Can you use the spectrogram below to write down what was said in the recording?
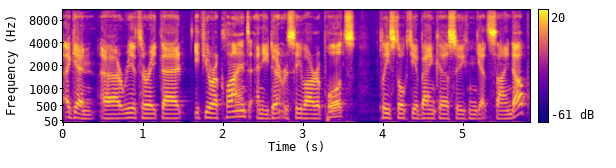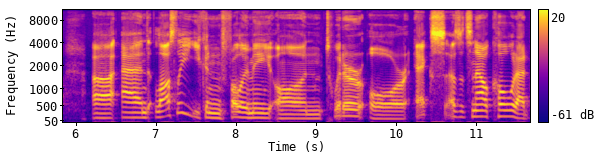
again uh, reiterate that if you're a client and you don't receive our reports, please talk to your banker so you can get signed up. Uh, and lastly, you can follow me on Twitter or X, as it's now called, at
